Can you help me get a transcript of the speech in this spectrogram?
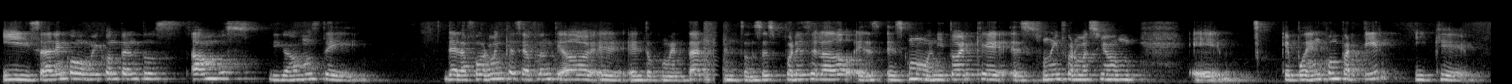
y salen como muy contentos ambos, digamos, de, de la forma en que se ha planteado el, documental. Entonces, por ese lado, es, es, como bonito ver que es una información eh, que pueden compartir y que,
